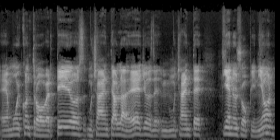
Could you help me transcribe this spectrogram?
eh, muy controvertidos, mucha gente habla de ellos, mucha gente tiene su opinión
